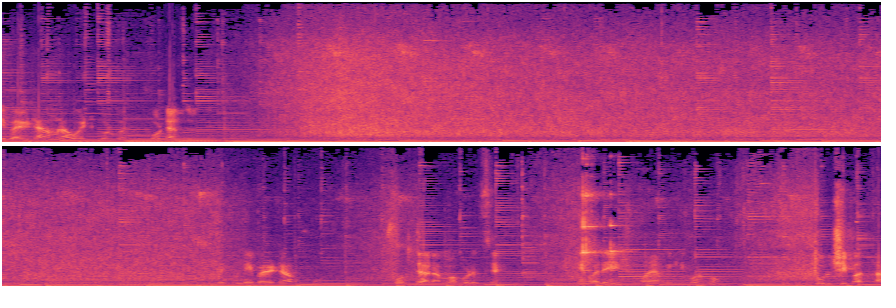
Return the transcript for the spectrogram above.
এবার এটা আমরা ওয়েট করব ফোটার জন্য। দেখুন এবার এটা ফুটতে আরম্ভ করেছে। এবারে এই সময় আমি কি করব? তুলসী পাতা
